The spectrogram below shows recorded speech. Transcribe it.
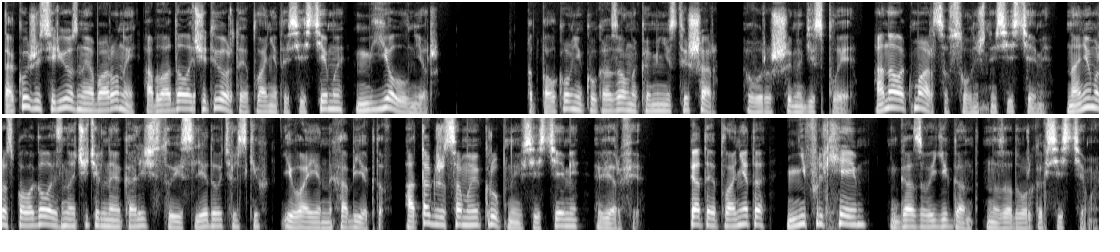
Такой же серьезной обороной обладала четвертая планета системы Мьёлнир. Подполковник указал на каменистый шар, выросший на дисплее. Аналог Марса в Солнечной системе. На нем располагалось значительное количество исследовательских и военных объектов, а также самые крупные в системе верфи. Пятая планета — Нифльхейм, газовый гигант на задворках системы.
